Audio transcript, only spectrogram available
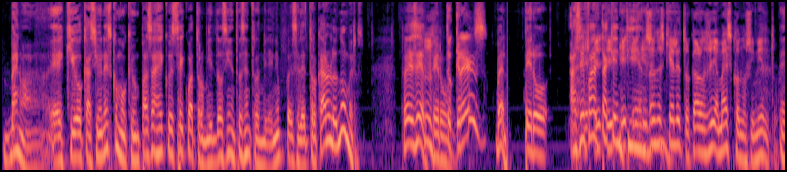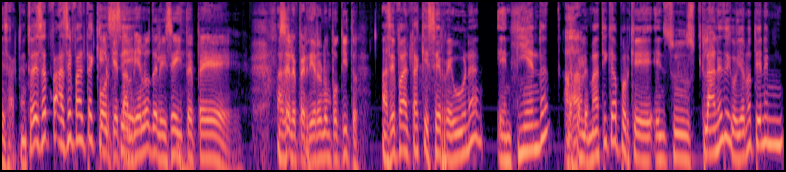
bueno, equivocaciones como que un pasaje cueste 4.200 en Transmilenio, pues se le trocaron los números. Puede ser, pero... ¿Tú crees? Bueno, pero hace Eh, falta eh, que eh, eh, entiendan... Eso no es que le trocaron, eso se llama desconocimiento. Exacto. Entonces hace falta que Porque se- también los del ICITP se le perdieron un poquito. Hace falta que se reúnan, entiendan la problemática, porque en sus planes de gobierno tienen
